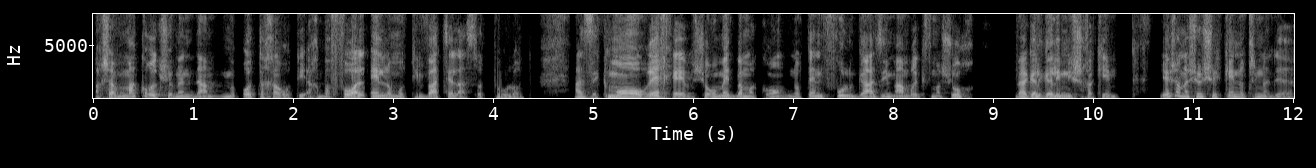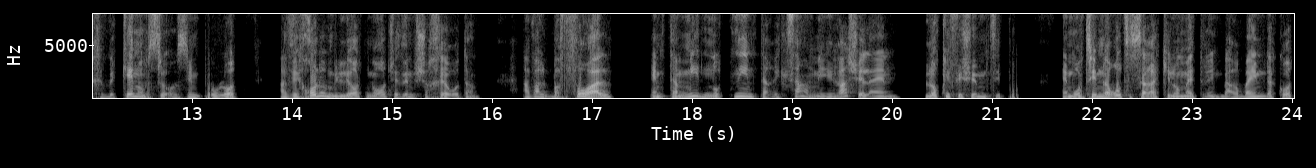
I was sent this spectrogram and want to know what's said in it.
עכשיו, מה קורה כשבן אדם מאוד תחרותי, אך בפועל אין לו מוטיבציה לעשות פעולות? אז זה כמו רכב שעומד במקום, נותן פול גז עם אמברקס משוך, והגלגלים נשחקים. יש אנשים שכן יוצאים לדרך וכן עושים פעולות, אז יכול להיות מאוד שזה משחרר אותם. אבל בפועל, הם תמיד נותנים את הריצה המהירה שלהם, לא כפי שהם ציפו. הם רוצים לרוץ עשרה קילומטרים ב-40 דקות,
